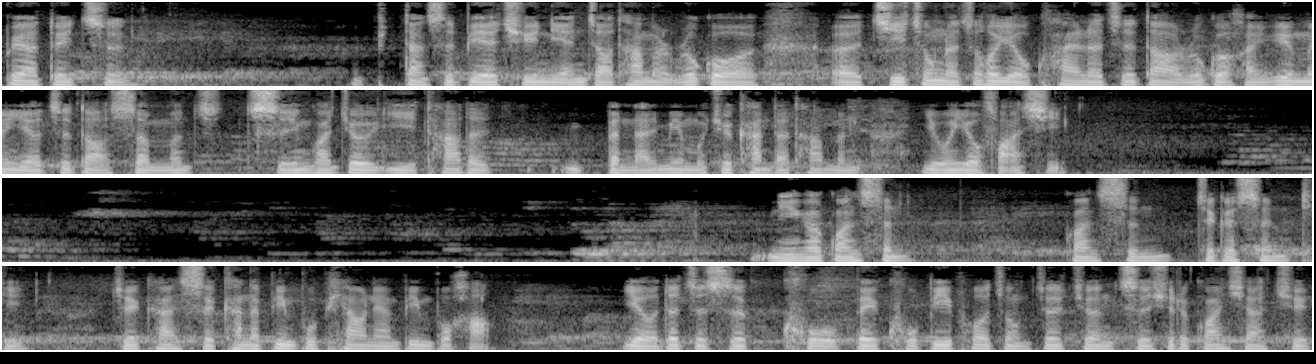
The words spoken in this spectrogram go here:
不要对峙。但是别去黏着他们。如果呃集中了之后有快乐知道，如果很郁闷也知道，什么情况就以他的本来面目去看待他们，因为有法喜。你应该观身，观身这个身体，最开始看的并不漂亮，并不好，有的只是苦，被苦逼迫中，就这样持续的观下去。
